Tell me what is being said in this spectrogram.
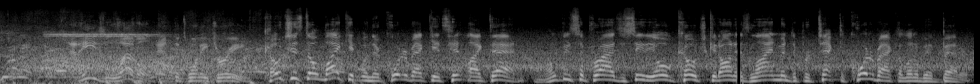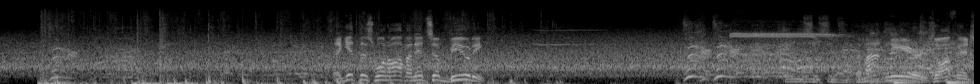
And he's level at the 23. Coaches don't like it when their quarterback gets hit like that. Don't be surprised to see the old coach get on his lineman to protect the quarterback a little bit better. They get this one off, and it's a beauty. The Mountaineers offense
